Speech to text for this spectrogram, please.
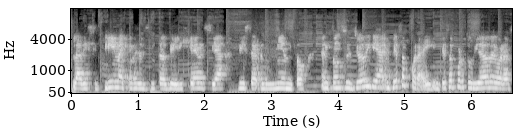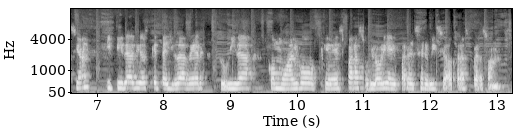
la disciplina que necesitas, diligencia, discernimiento. Entonces yo diría, empieza por ahí, empieza por tu vida de oración y pide a Dios que te ayude a ver tu vida como algo que es para su gloria y para el servicio a otras personas.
